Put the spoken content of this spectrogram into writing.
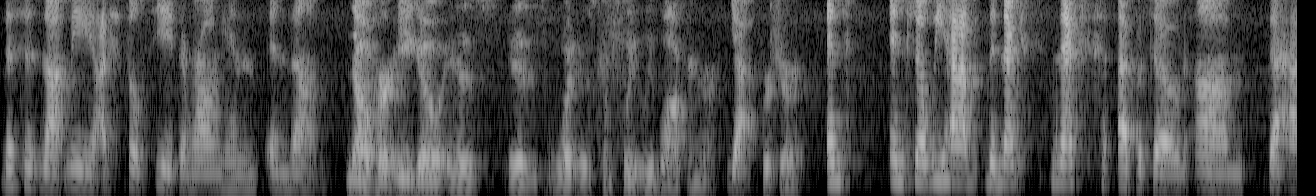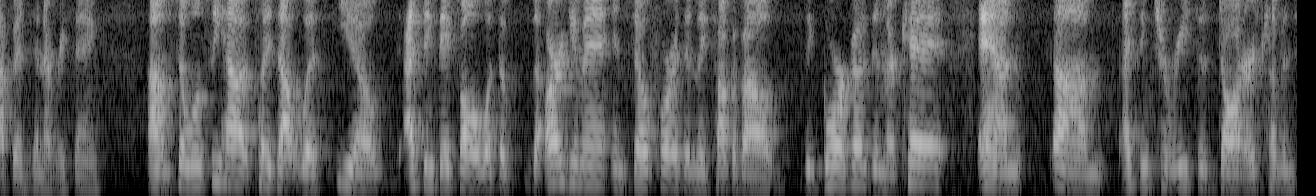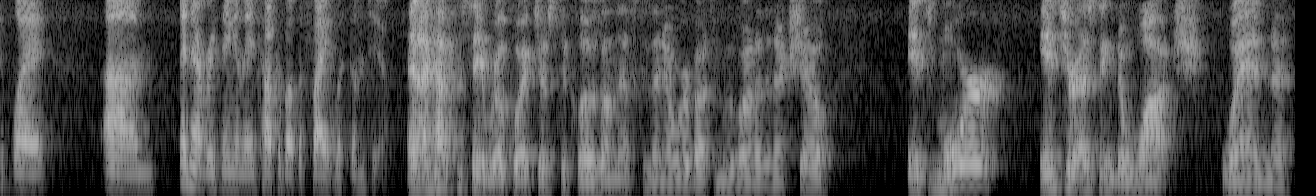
This is not me. I still see the wrong in, in them. No, her ego is is what is completely blocking her Yeah. for sure. And and so we have the next next episode um, that happens and everything. Um, so we'll see how it plays out with, you know, I think they follow what the, the argument and so forth, and they talk about the Gorgas in their kit, and um, I think Teresa's daughters come into play, um, and everything, and they talk about the fight with them too. And I have to say real quick, just to close on this, because I know we're about to move on to the next show. It's more interesting to watch when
